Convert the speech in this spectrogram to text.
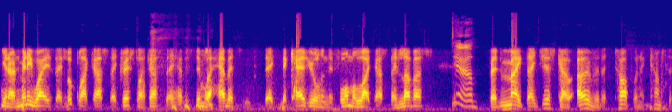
you know, in many ways, they look like us, they dress like us, they have similar habits. They're, they're casual and they're formal like us. They love us. Yeah. But mate, they just go over the top when it comes to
